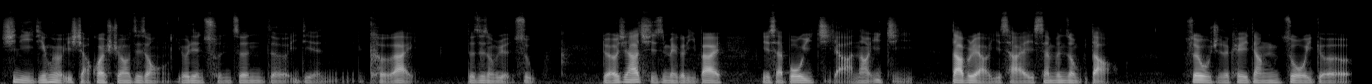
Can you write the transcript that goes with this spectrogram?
心里一定会有一小块需要这种有点纯真的一点可爱的这种元素。对，而且它其实每个礼拜也才播一集啊，然后一集大不了也才三分钟不到，所以我觉得可以当做一个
